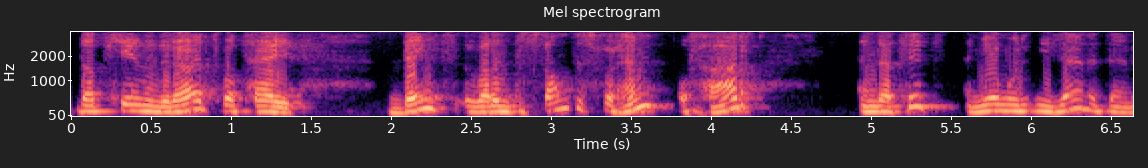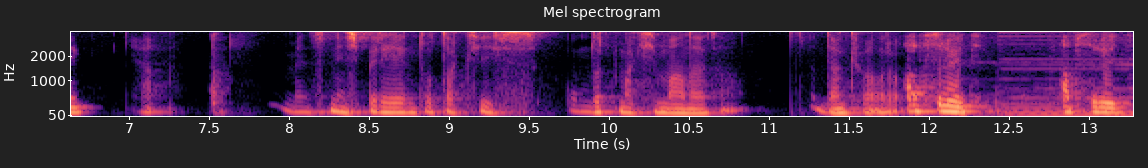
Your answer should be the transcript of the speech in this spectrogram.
datgene eruit wat hij denkt wat interessant is voor hem of haar. En dat zit. En meer moet het niet zijn uiteindelijk. Ja. Mensen inspireren tot acties om er het maximaal uit te halen. Dank u wel, Rob. Absoluut. Absoluut.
